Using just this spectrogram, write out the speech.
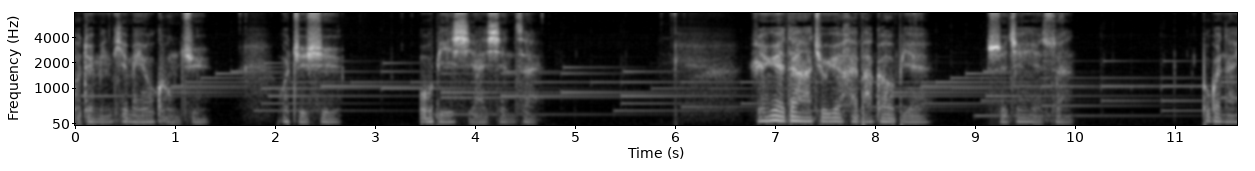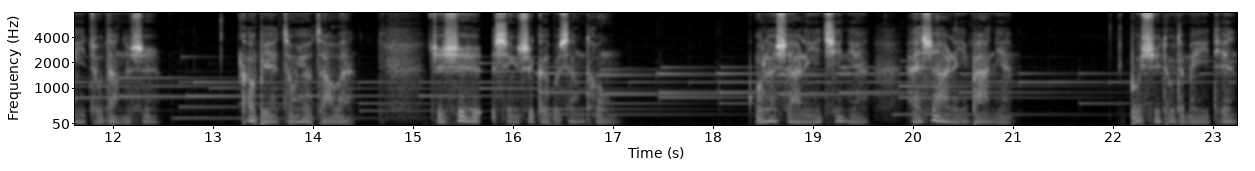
我对明天没有恐惧，我只是无比喜爱现在。人越大，就越害怕告别，时间也算。不过难以阻挡的是，告别总有早晚，只是形式各不相同。无论是2017年还是2018年，不虚度的每一天，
